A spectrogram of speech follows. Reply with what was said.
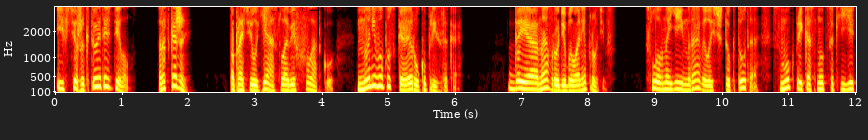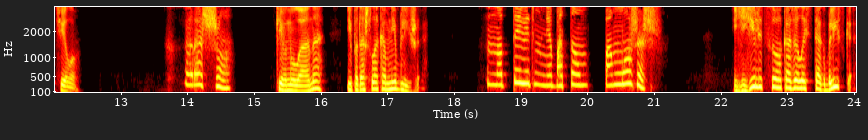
И все же, кто это сделал? Расскажи. Попросил я, ослабив хватку, но не выпуская руку призрака. Да и она вроде была не против. Словно ей нравилось, что кто-то смог прикоснуться к ее телу. «Хорошо», — кивнула она и подошла ко мне ближе. «Но ты ведь мне потом поможешь?» Ее лицо оказалось так близко,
